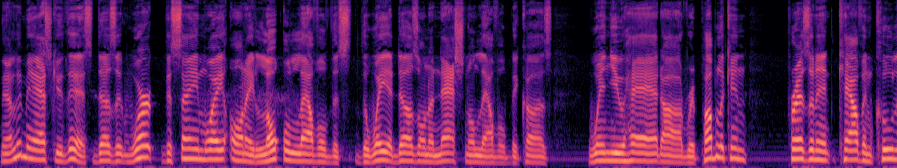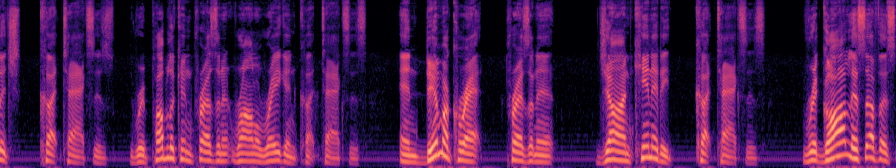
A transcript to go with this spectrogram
Now, let me ask you this: Does it work the same way on a local level, the the way it does on a national level? Because when you had uh, Republican President Calvin Coolidge cut taxes, Republican President Ronald Reagan cut taxes, and Democrat President John Kennedy cut taxes, regardless of us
